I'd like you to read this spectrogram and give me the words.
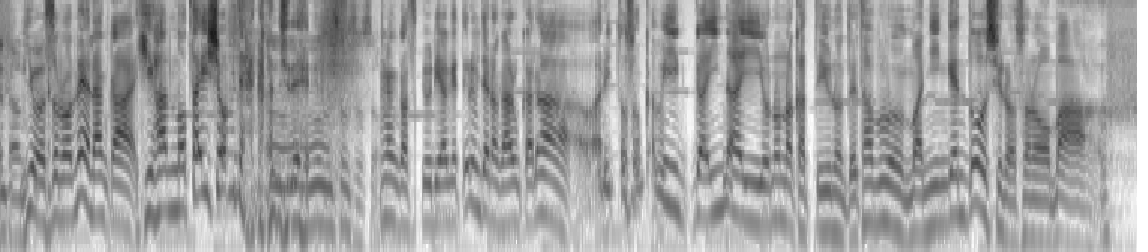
要はそのねなんか批判の対象みたいな感じでうんうんそうそうそう。なんか作り上げてるみたいなのがあるから割とそう神がいない世の中っていうので多分まあ人間同士のそのまあ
